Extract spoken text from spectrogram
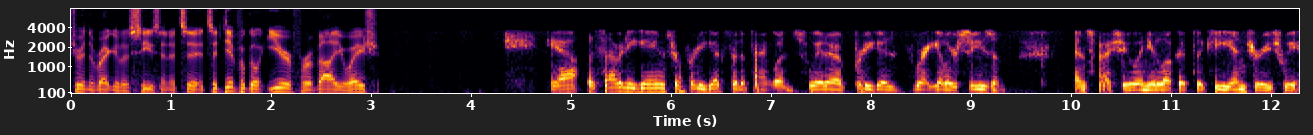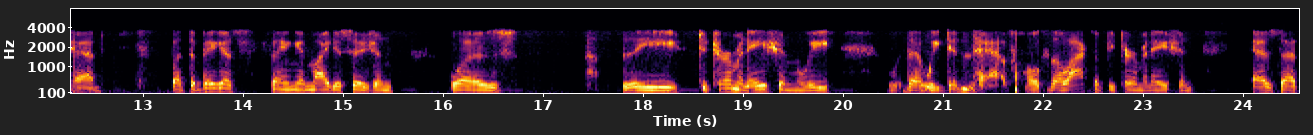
during the regular season? It's a, it's a difficult year for evaluation. Yeah, the 70 games were pretty good for the Penguins. We had a pretty good regular season and especially when you look at the key injuries we had. But the biggest thing in my decision was the determination we that we didn't have, the lack of determination as that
